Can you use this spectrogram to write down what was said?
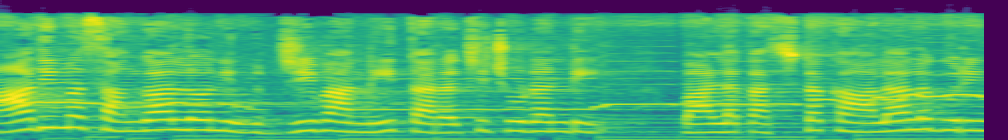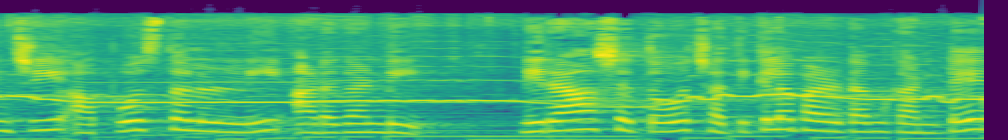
ఆదిమ సంఘాల్లోని ఉజ్జీవాన్ని తరచి చూడండి. వాళ్ళ కష్టకాలాల గురించి అపోస్తలుల్ని అడగండి. నిరాశతో చతికిలపడటం కంటే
